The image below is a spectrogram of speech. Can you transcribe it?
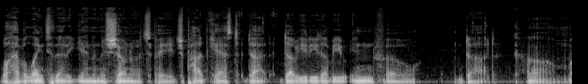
we'll have a link to that again in the show notes page, podcast.wdwinfo.com.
